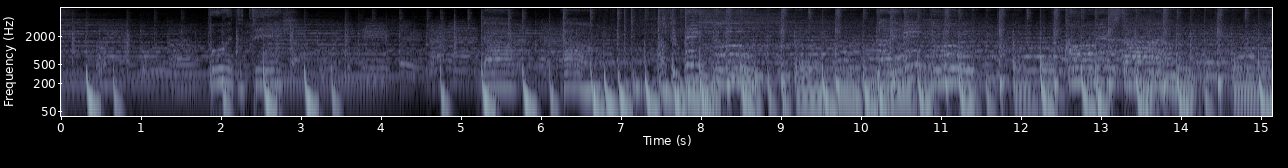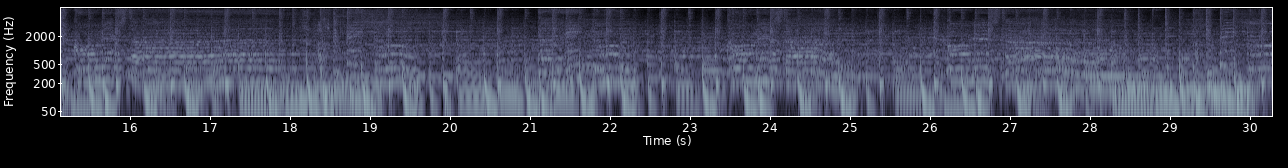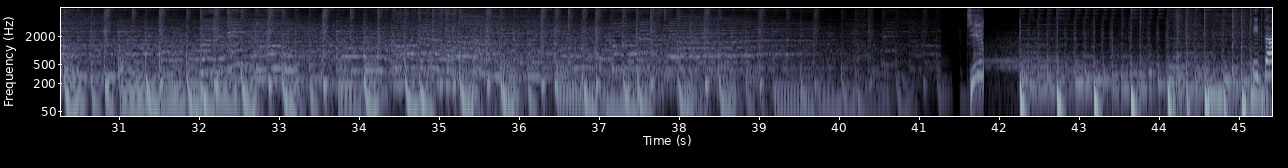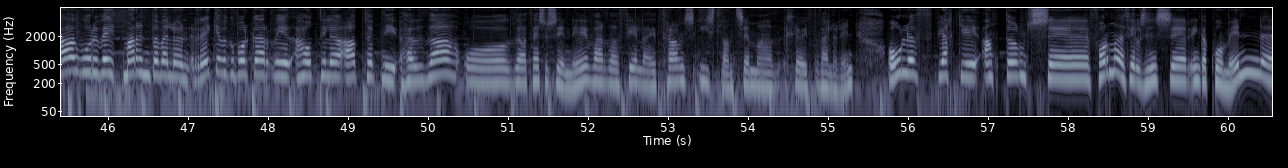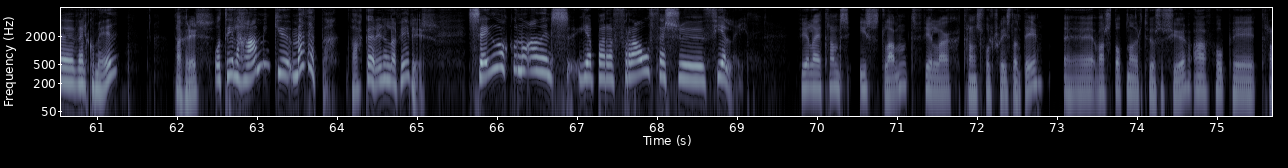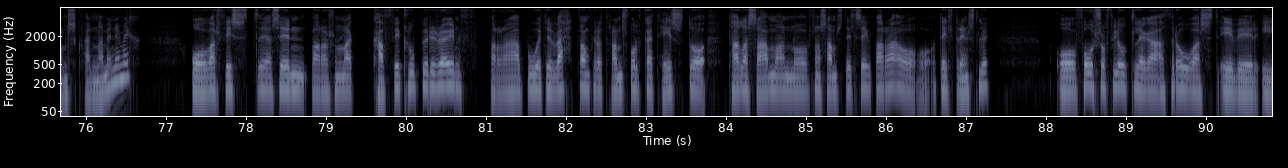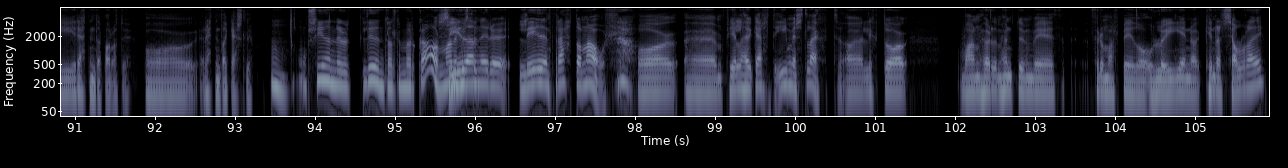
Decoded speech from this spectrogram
Búið þú til voru veitt marrendavelun Reykjavíkuborgar við hátilega aðtöfni höfða og þessu sinni var það félagi Trans Ísland sem að hlaut velurinn. Ólöf Bjarki Antons, eh, formaði félagsins, er ynga kominn, eh, velkomið Takk fyrir. og til hamingju með þetta. Þakka þér einhverja fyrir. Segðu okkur nú aðeins, já bara frá þessu félagi. Félagi Trans Ísland, félag transfólks á Íslandi, var stopnaður 2007 af hópi transkvenna minni mig og var fyrst eh, sinn bara svona kaffiklúpur í raun, bara búið til vettvang fyrir að transfólk að teist og tala saman og samstilt sig bara og, og deilt reynslu og fór svo fljótlega að þróast yfir í réttindabaróttu og réttindageslu. Mm. Og síðan eru liðindaldi mörg ár. Síðan eru liðin 13 ár og um, félag hefur gert ímislegt uh, líkt og vann hörðum höndum við frumarpið og, og lögin og kynrætt sjálfræði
